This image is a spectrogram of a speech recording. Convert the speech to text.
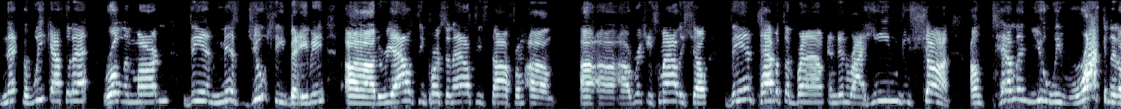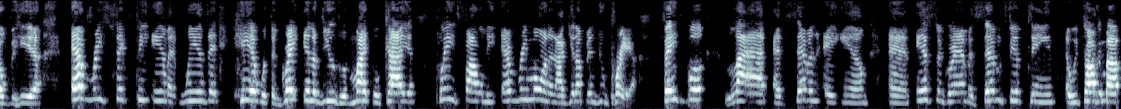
next the week after that, Roland Martin, then Miss Juicy Baby, uh, the reality personality star from um uh, uh, uh, Rickey Smiley show, then Tabitha Brown, and then Raheem DeVaughn. I'm telling you, we rocking it over here every 6 p.m. at Wednesday here with the great interviews with Michael Colyar. Please follow me every morning. I get up and do prayer. Facebook live at 7 a.m. and Instagram at 7:15. And we talking about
